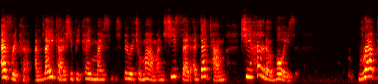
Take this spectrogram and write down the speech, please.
Africa, and later she became my spiritual mom. And she said at that time she heard a voice, wrap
